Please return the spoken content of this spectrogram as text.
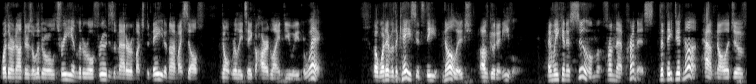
Whether or not there's a literal tree and literal fruit is a matter of much debate, and I myself don't really take a hardline view either way. But whatever the case, it's the knowledge of good and evil. And we can assume from that premise that they did not have knowledge of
